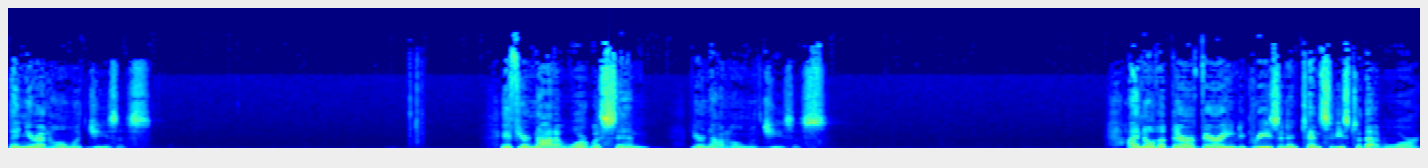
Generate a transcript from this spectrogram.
then you're at home with Jesus. If you're not at war with sin, you're not home with Jesus. I know that there are varying degrees and intensities to that war,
